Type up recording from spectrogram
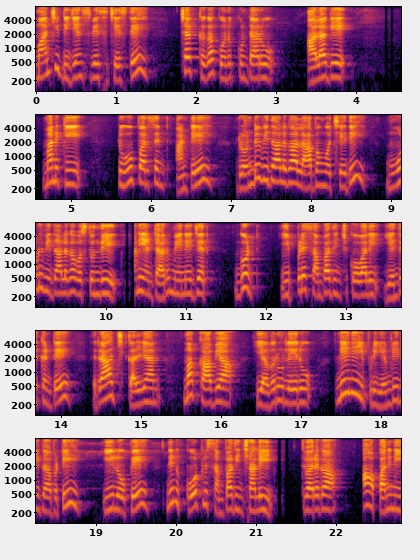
మంచి డిజైన్స్ వేసి చేస్తే చక్కగా కొనుక్కుంటారు. అలాగే మనకి టూ పర్సెంట్ అంటే రెండు విధాలుగా లాభం వచ్చేది మూడు విధాలుగా వస్తుంది అని అంటారు మేనేజర్. గుడ్ ఇప్పుడే సంపాదించుకోవాలి. ఎందుకంటే రాజ్ కళ్యాణ్ మా కావ్య ఎవరూ లేరు. నేనే ఇప్పుడు ఎండీని కాబట్టి ఈలోపే నేను కోట్లు సంపాదించాలి. త్వరగా ఆ పనిని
